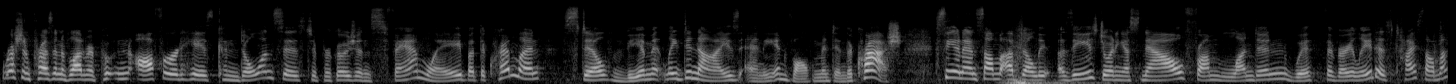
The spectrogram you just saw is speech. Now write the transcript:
Russian President Vladimir Putin offered his condolences to Prigozhin's family, but the Kremlin still vehemently denies any involvement in the crash. CNN Salma Abdelaziz joining us now from London with the very latest. Hi, Salma.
